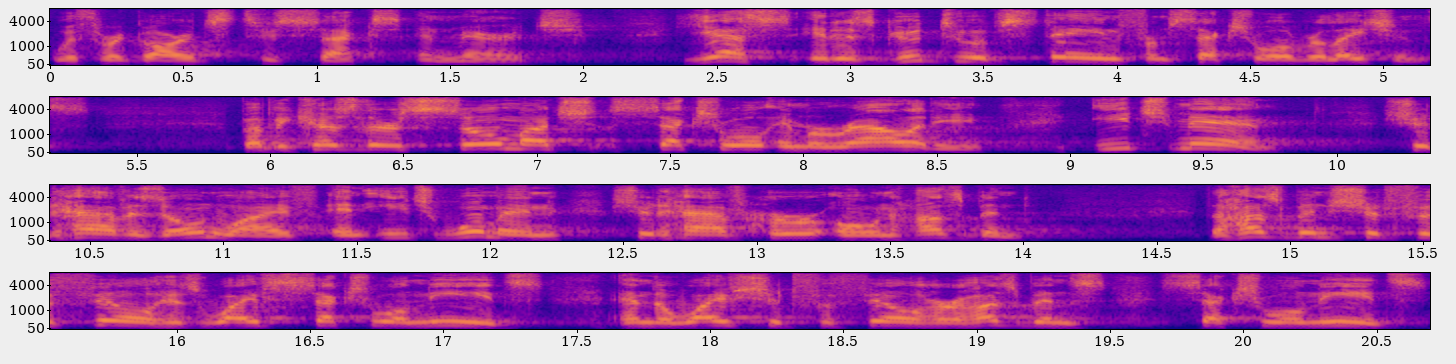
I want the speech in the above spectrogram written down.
with regards to sex and marriage. Yes, it is good to abstain from sexual relations, but because there's so much sexual immorality, each man should have his own wife, and each woman should have her own husband. The husband should fulfill his wife's sexual needs, and the wife should fulfill her husband's sexual needs.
